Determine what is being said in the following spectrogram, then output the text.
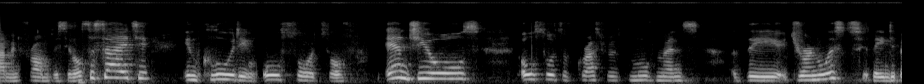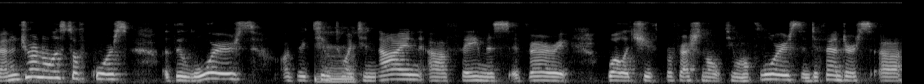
coming from the civil society, including all sorts of NGOs, all sorts of grassroots movements, the journalists, the independent journalists, of course, the lawyers, the Team mm. 29, uh, famous, very well achieved professional team of lawyers and defenders, uh,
